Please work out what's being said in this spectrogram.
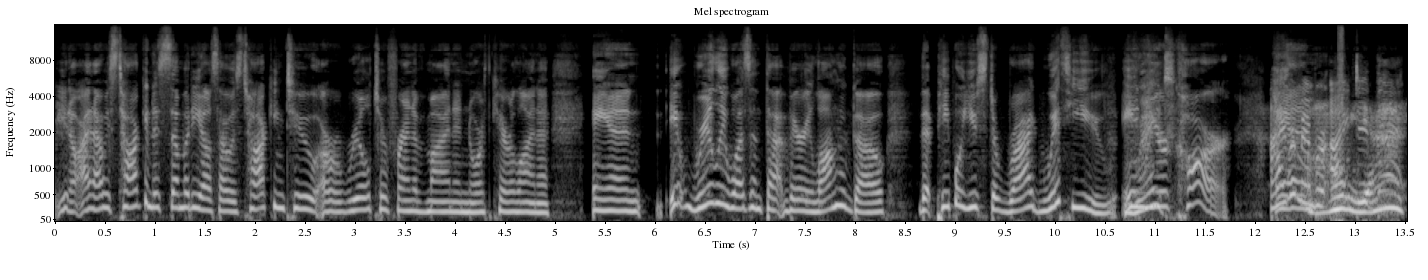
you know. And I was talking to somebody else. I was talking to a realtor friend of mine in North Carolina, and it really wasn't that very long ago that people used to ride with you in Right. your car. I And- remember I did yes. that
